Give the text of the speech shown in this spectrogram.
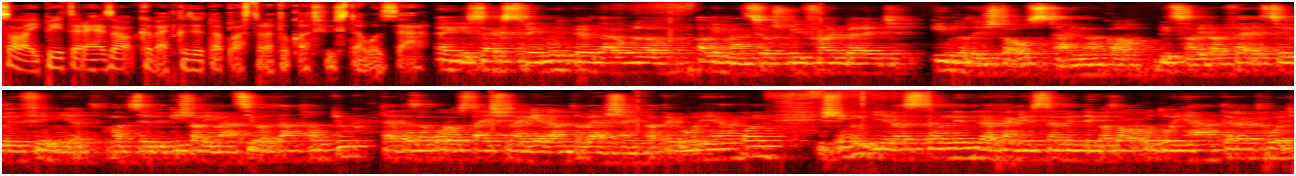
Szalai Péter ehhez a következő tapasztalatokat fűzte hozzá. Egész extrém, hogy például a animációs műfajban egy indozista osztálynak a Bicajra fejlesztő filmjét, nagyszerű kis animációt láthatjuk, tehát ez a korosztály is megjelent a verseny kategóriában, és én úgy éreztem, én direkt megnéztem mindig az alkotói hátteret, hogy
